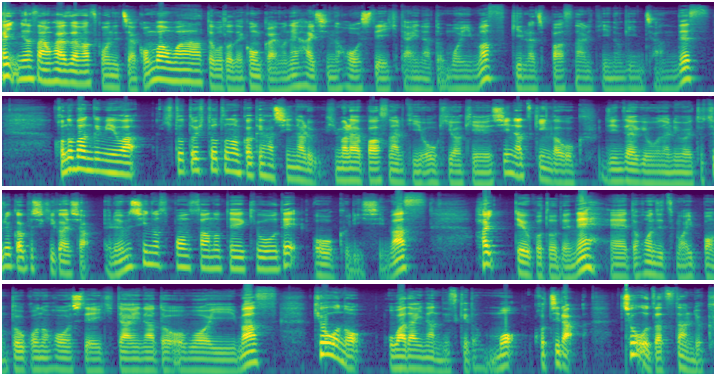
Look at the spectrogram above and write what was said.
はい、皆さんおはようございます。こんにちは、こんばんは。ということで、今回もね、配信の方していきたいなと思います。銀ラジパーソナリティの銀ちゃんです。この番組は、人と人との架け橋になるヒマラヤパーソナリティ大木が経営し、夏金が動く人材業をなりわいとする株式会社 LMC のスポンサーの提供でお送りします。はい。ということでね、えっ、ー、と、本日も一本投稿の方していきたいなと思います。今日のお話題なんですけども、こちら、超雑談力。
